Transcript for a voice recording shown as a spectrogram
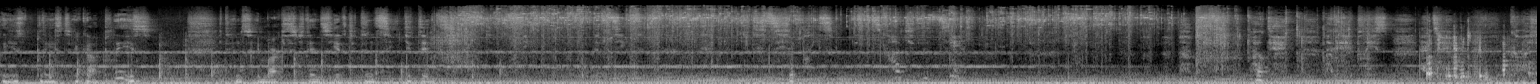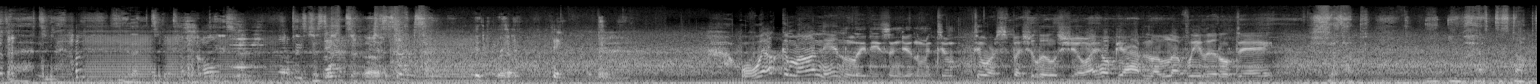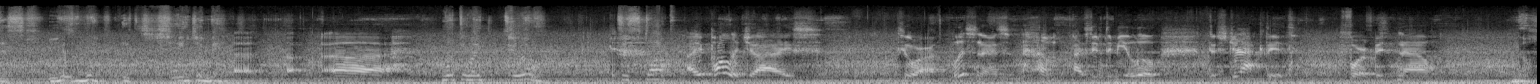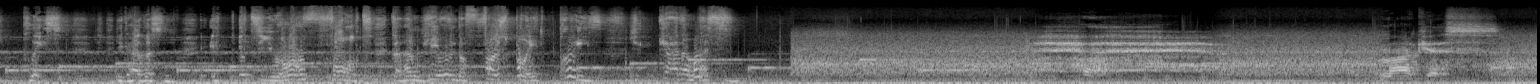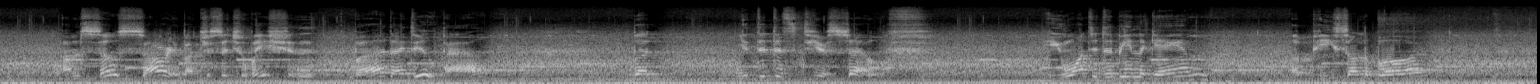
to God, please. You didn't see Markus. You didn't see it. You didn't see it. You didn't see it. You didn't see it. You didn't see it. Please. Please, God, you didn't see it. Okay. Okay, please. Answer. Come on, you gotta answer, man. You gotta answer. Come on, please. Please just answer. Just answer. Welcome on in, ladies and gentlemen, to, to our special little show. I hope you're having a lovely little day. Shut up. You, have to stop this. It's changing me. Uh, What do I do to stop? I apologize to our listeners. Um, I seem to be a little distracted for a bit now. No, please. You gotta listen. It, it's your fault that I'm here in the first place. Please, you gotta listen. Markus, I'm so sorry about your situation, but I do, pal. But you did this to yourself. You wanted to be in the game, a piece on the board,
